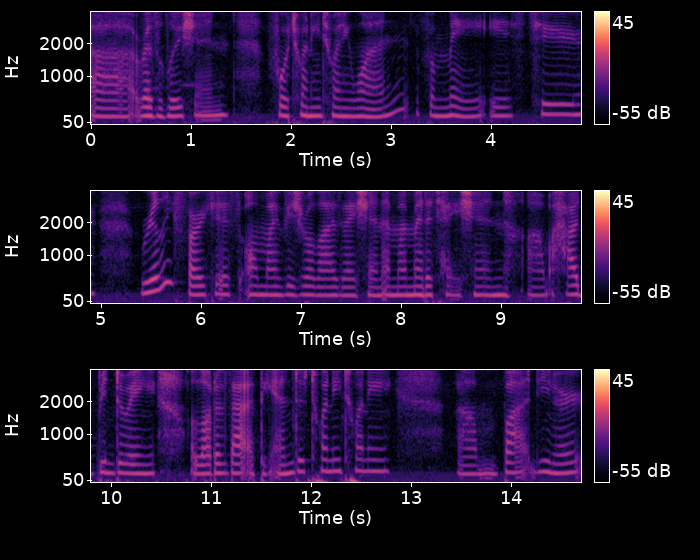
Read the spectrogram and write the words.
uh, resolution for 2021 for me is to really focus on my visualization and my meditation. Um, I had been doing a lot of that at the end of 2020. Um, but, you know,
